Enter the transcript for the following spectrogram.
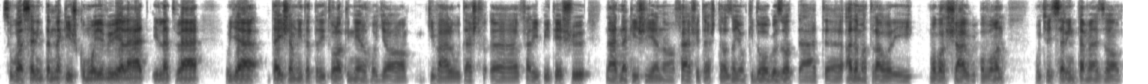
Szóval szerintem neki is komoly jövője lehet, illetve ugye te is említetted itt valakinél, hogy a kiváló test felépítésű, de hát neki is ilyen a felső teste az nagyon kidolgozott, tehát Adama Traori magasságban van, úgyhogy szerintem ez a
